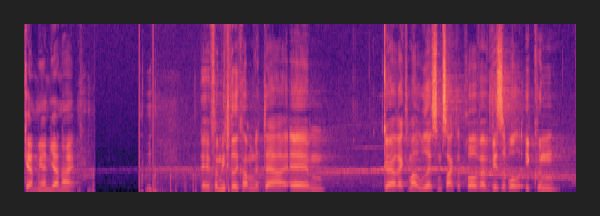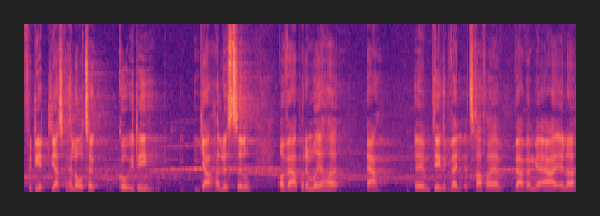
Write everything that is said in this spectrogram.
gerne mere end ja nej. Øh, for mit vedkommende, der øh, gør jeg rigtig meget ud af, som sagt, at prøve at være visible. Ikke kun fordi, at jeg skal have lov til at gå i det, jeg har lyst til, og være på den måde, jeg har, er. Øh, det er ikke et valg, jeg træffer at være, hvem jeg er, eller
